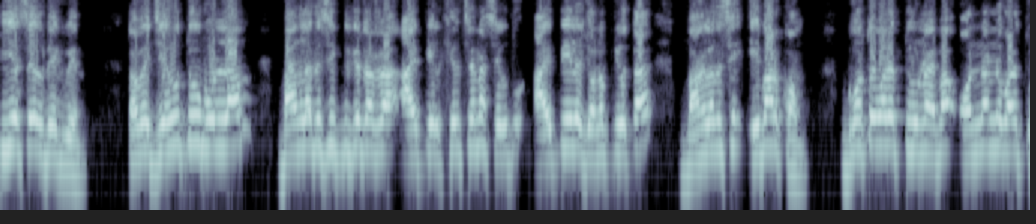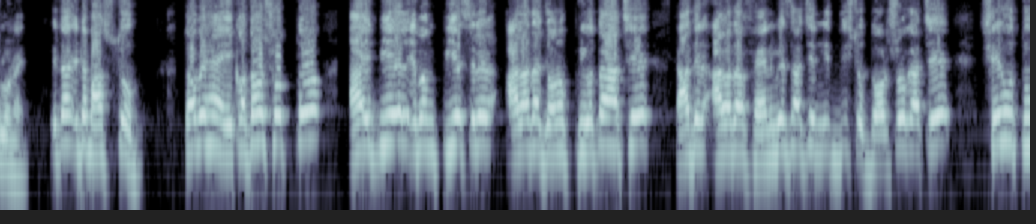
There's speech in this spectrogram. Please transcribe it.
পিএসএল দেখবেন। তবে যেহেতু বললাম, বাংলাদেশি ক্রিকেটাররা আইপিএল খেলছে না, সেহেতু আইপিএল এর জনপ্রিয়তা বাংলাদেশে এবার কম, গতবারের তুলনায় বা অন্যান্য বারের তুলনায়। এটা এটা বাস্তব। তবে হ্যাঁ কথাও সত্য আইপিএল এবং পিএসএল এর আলাদা জনপ্রিয়তা আছে, তাদের আলাদা ফ্যান বেস আছে, নির্দিষ্ট দর্শক আছে। সেহেতু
